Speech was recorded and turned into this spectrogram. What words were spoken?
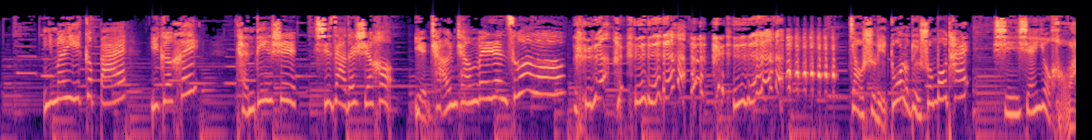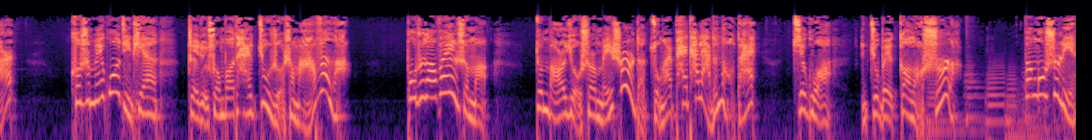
你们一个白，一个黑。”肯定是洗澡的时候也常常被认错喽。教室里多了对双胞胎，新鲜又好玩可是没过几天，这对双胞胎就惹上麻烦了。不知道为什么，墩宝有事儿没事儿的总爱拍他俩的脑袋，结果就被告老师了。办公室里，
